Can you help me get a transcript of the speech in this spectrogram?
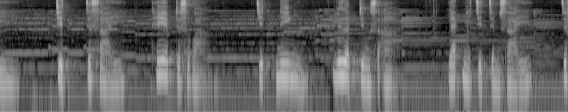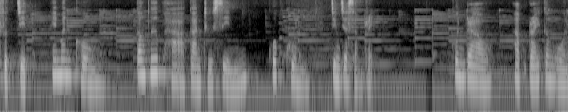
ดี จิตจะใส เทพจะสว่าง จิตนิ่ง เลือดจึงสะอาด และมีจิตแจ่มใส จะฝึกจิตให้มั่นคง ต้องพึ่งพาการถือศีลควบคุมจึงจะสำเร็จ คนเรา หากไร้กังวล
